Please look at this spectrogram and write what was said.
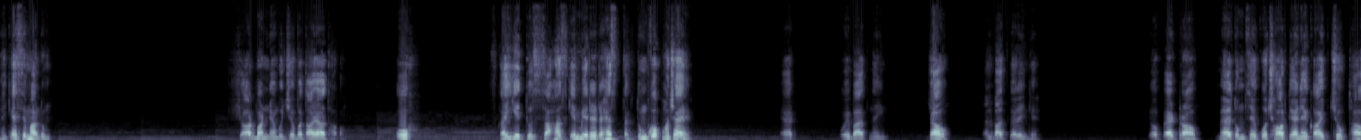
मैं कैसे मालूम? शारमन ने मुझे बताया था। ओह उसका ये दुस्साहस के मेरे रहस्य तक तुमको पहुँचाए? खैर, कोई बात नहीं। जाओ, कल बात करेंगे। जो पेट्रा मैं तुमसे कुछ और कहने का इच्छुक था।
